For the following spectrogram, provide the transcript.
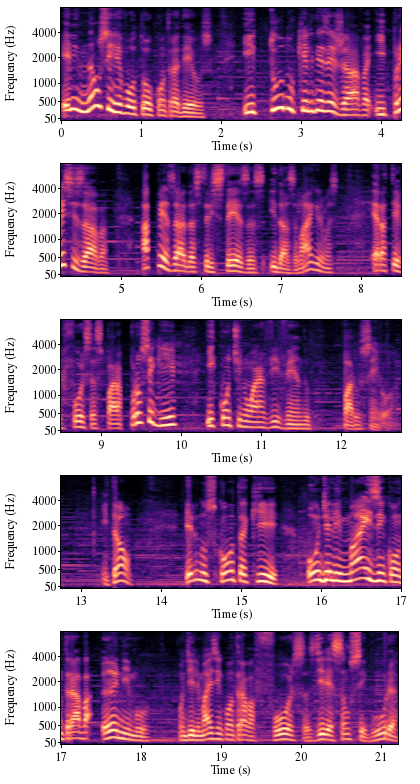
ele não se revoltou contra Deus e tudo o que ele desejava e precisava, apesar das tristezas e das lágrimas, era ter forças para prosseguir e continuar vivendo para o Senhor. Então, ele nos conta que onde ele mais encontrava ânimo, onde ele mais encontrava forças, direção segura,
